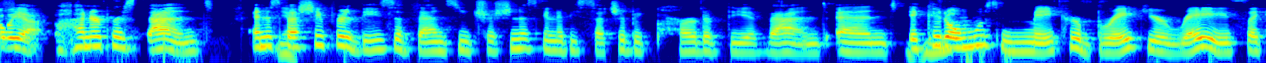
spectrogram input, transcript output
Oh yeah, 100%. And especially yeah. for these events, nutrition is going to be such a big part of the event and it mm-hmm. could almost make or break your race. Like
